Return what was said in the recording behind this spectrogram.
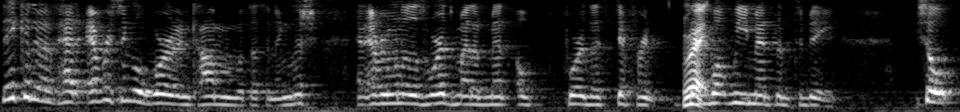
they could have had every single word in common with us in English, and every one of those words might have meant a word that's different than what we meant them to be. So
